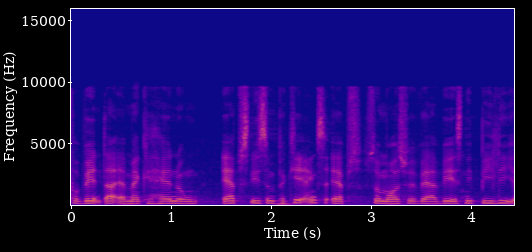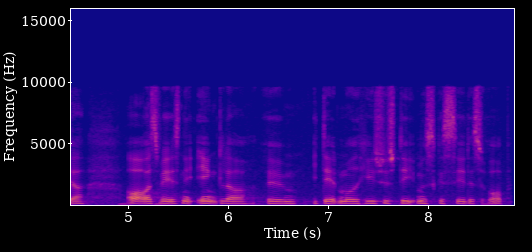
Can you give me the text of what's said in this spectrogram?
forventer, at man kan have nogle apps, ligesom parkeringsapps, som også vil være væsentligt billigere og også væsentligt enklere øh, i den måde, hele systemet skal sættes op.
